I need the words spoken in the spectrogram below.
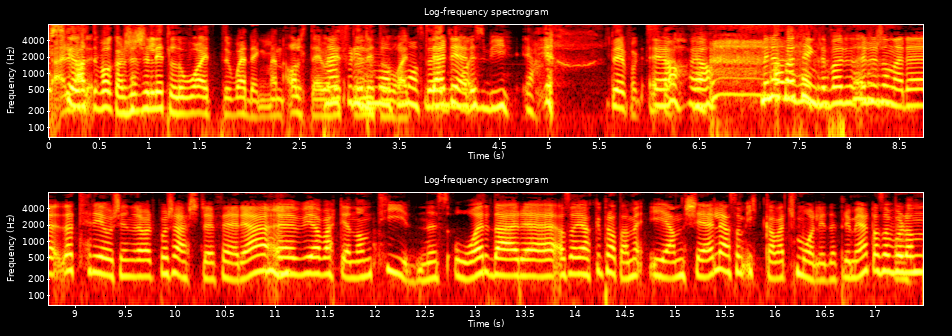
husker var, det var kanskje ikke Little White Wedding, men alt er jo Nei, litt fordi du Little må på en White. måte Det er deres by. Ja. Det er faktisk det. ja. Men jeg bare tenkte bare, eller sånn der, Det er tre år siden dere har vært på kjæresteferie. Mm. Vi har vært gjennom tidenes år der eh, Altså, jeg har ikke prata med én sjel jeg, som ikke har vært smålig deprimert. Altså, hvordan,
